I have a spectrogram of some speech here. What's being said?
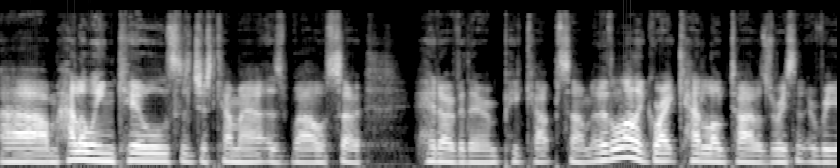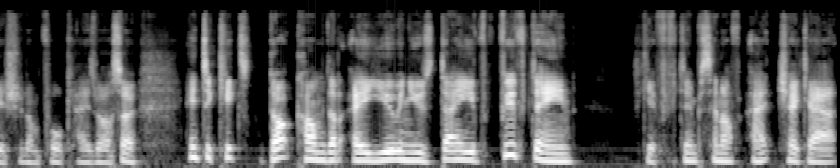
um, Halloween Kills has just come out as well. So head over there and pick up some. There's a lot of great catalog titles recently reissued on 4K as well. So head to kicks.com.au and use Dave15 to get 15% off at checkout.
